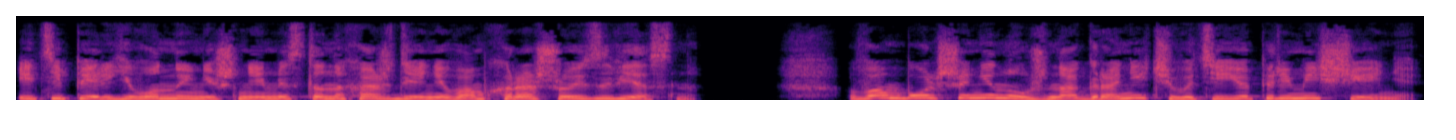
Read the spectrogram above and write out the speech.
и теперь его нынешнее местонахождение вам хорошо известно, вам больше не нужно ограничивать ее перемещение.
